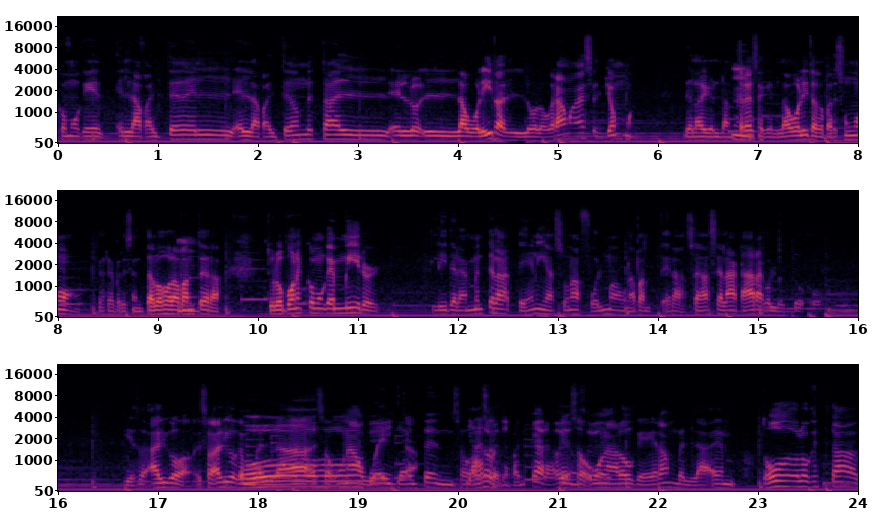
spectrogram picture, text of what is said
como que en la parte del, en la parte donde está el, el- la bolita, el holograma ese, el Jumpman, de la Jordan Mm. 13, que es la bolita que parece un ojo, que representa el ojo de la Mm. pantera, tú lo pones como que en mirror, literalmente la tenis hace una forma de una pantera, o sea, hace la cara con los dos ojos. Y eso es algo, eso es algo que en verdad, eso es una Ok, vuelta. Ya, entendí. Eso- ya eso- lo carajo, Eso es una loquera, en verdad. Em, todo lo que está,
